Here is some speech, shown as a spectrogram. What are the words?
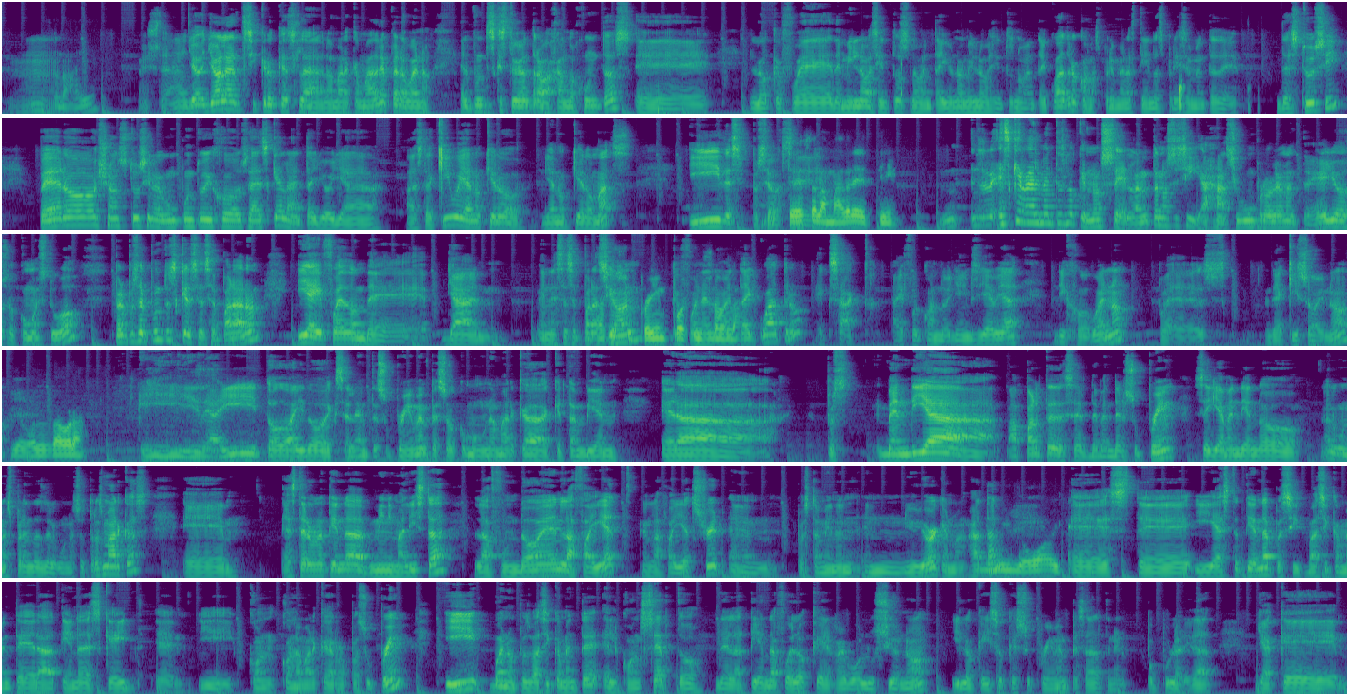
Mm, nadie. Ahí está. Yo, yo la, sí creo que es la, la marca madre, pero bueno, el punto es que estuvieron trabajando juntos eh, lo que fue de 1991 a 1994 con las primeras tiendas precisamente de, de Stussy. Pero Sean Stussy en algún punto dijo, o sea, es que la neta yo ya hasta aquí, güey, ya no quiero, ya no quiero más. Y des- pues, se, se- a la madre de ti. Es que realmente es lo que no sé. La neta no sé si, ajá, si hubo un problema entre ellos o cómo estuvo. Pero pues el punto es que se separaron y ahí fue donde ya en, en esa separación, que fue en el sola. 94, exacto. Ahí fue cuando James Jevia dijo, bueno, pues de aquí soy, ¿no? Llegó la hora. Y de ahí todo ha ido excelente. Supreme empezó como una marca que también era, pues vendía, aparte de, ser, de vender Supreme, seguía vendiendo algunas prendas de algunas otras marcas. Eh, esta era una tienda minimalista, la fundó en Lafayette, en Lafayette Street, en, pues también en, en New York, en Manhattan. New York. Este, y esta tienda, pues sí, básicamente era tienda de skate eh, y con, con la marca de ropa Supreme. Y bueno, pues básicamente el concepto de la tienda fue lo que revolucionó y lo que hizo que Supreme empezara a tener popularidad. Ya que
